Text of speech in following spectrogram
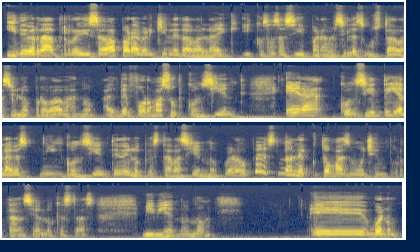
Y de verdad, revisaba para ver quién le daba like y cosas así, para ver si les gustaba, si lo aprobaba, ¿no? De forma subconsciente. Era consciente y a la vez inconsciente de lo que estaba haciendo, pero pues no le tomas mucha importancia a lo que estás viviendo, ¿no? Eh, bueno,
